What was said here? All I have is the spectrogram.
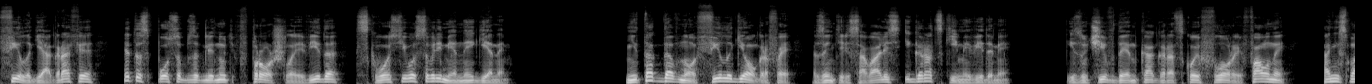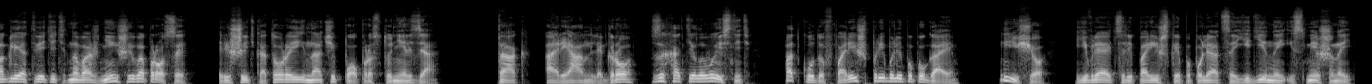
филогеография – это способ заглянуть в прошлое вида сквозь его современные гены. Не так давно филогеографы заинтересовались и городскими видами. Изучив ДНК городской флоры и фауны, они смогли ответить на важнейшие вопросы, решить которые иначе попросту нельзя. Так Ариан Легро захотела выяснить, откуда в Париж прибыли попугаи. И еще, является ли парижская популяция единой и смешанной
